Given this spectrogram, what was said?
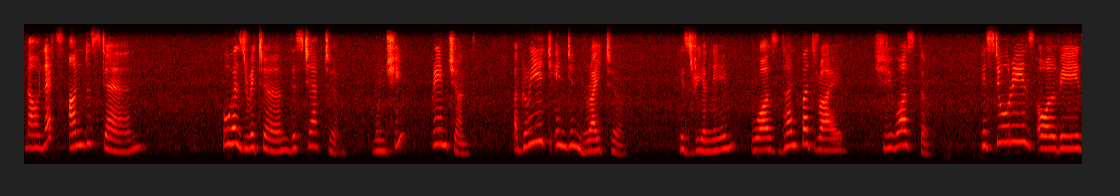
Now let's understand who has written this chapter. Munshi Premchand, a great Indian writer. His real name was Dhanpat Rai Srivastava. His stories always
